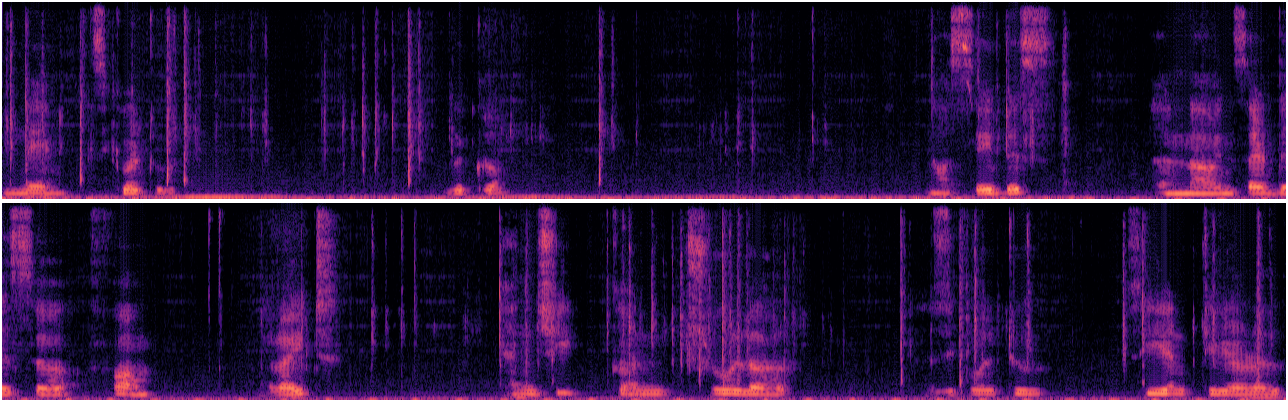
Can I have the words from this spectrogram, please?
name is equal to Vikram now save this. And now inside this uh, form write ng controller is equal to cntrl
